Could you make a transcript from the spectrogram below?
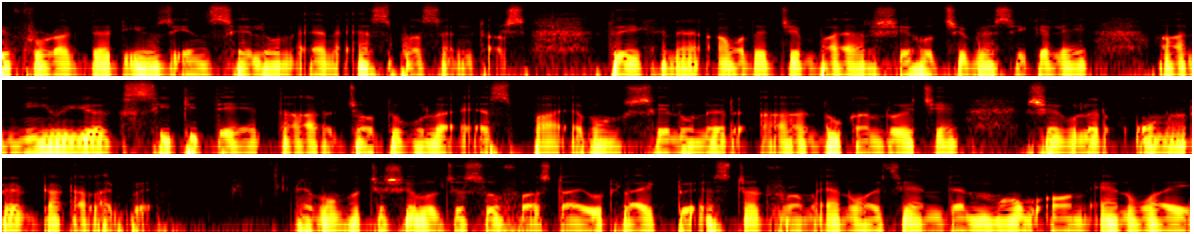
a product that use in salon and spa centres তো এখানে আমাদের যে বায়ার সে হচ্ছে বেসিক্যালি নিউ ইয়র্ক সিটিতে তার যতগুলো এসপা এবং সেলুনের দোকান রয়েছে, সেগুলোর ওনারের ডাটা লাগবে। এবং হচ্ছে সে বলছে so first I would like to start from NYC and then move on NY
